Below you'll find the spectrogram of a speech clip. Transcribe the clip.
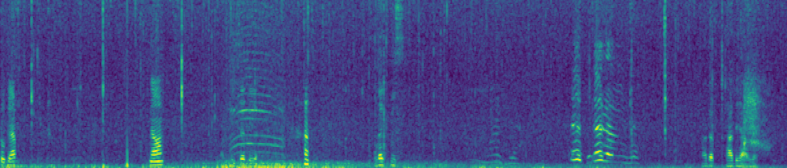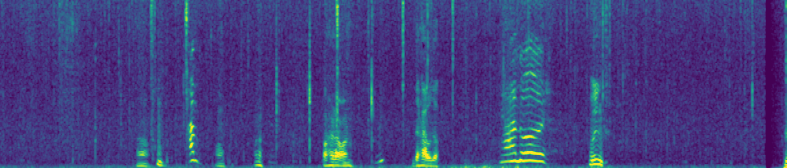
टोक्या। न? छाती हाल दे. हाँ. खाम। हाँ. पहाड आउनु विङ्स ल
